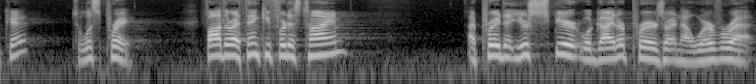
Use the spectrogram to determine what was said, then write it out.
Okay? So let's pray. Father, I thank you for this time. I pray that your spirit will guide our prayers right now, wherever we're at.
